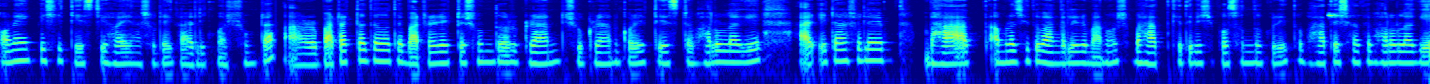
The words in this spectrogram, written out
অনেক বেশি টেস্টি হয় আসলে গার্লিক মাশরুমটা আর বাটারটা দেওয়াতে বাটারের একটা সুন্দর গ্রান সুগ্রান করে টেস্টটা ভালো লাগে। আর এটা আসলে ভাত, আমরা যেহেতু বাঙালির মানুষ, ভাত খেতে বেশি পছন্দ করি, তো ভাতের সাথে ভালো লাগে,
